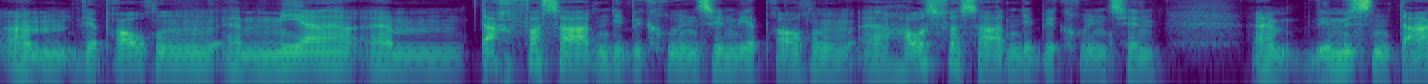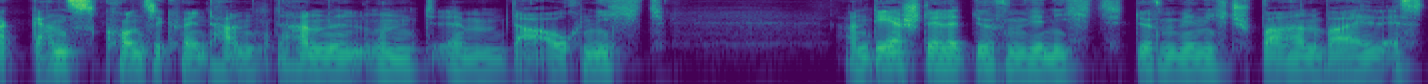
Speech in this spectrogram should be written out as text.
Ähm, wir brauchen äh, mehr ähm, Dachfassaden, die begrünt sind. Wir brauchen äh, Hausfassaden, die begrünt sind. Ähm, wir müssen da ganz konsequent handeln und ähm, da auch nicht an der Stelle dürfen wir nicht dürfen wir nicht sparen, weil es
